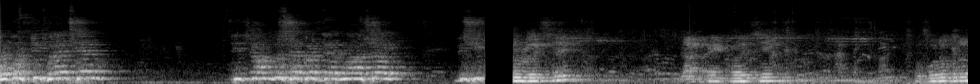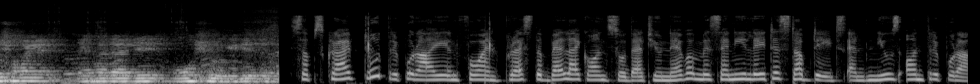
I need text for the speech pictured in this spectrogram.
উপস্থিত হয়েছেন শ্রী চন্দ্রশেখর দেব মহাশয় বিশিষ্ট রয়েছে ব্লাড ব্যাংক রয়েছে তো কোনো কোনো সময়ে দেখা যায় যে মুমূর্ষ রোগীদের জন্য Subscribe to Tripura Info and press the bell icon so that you never miss any latest updates and news on Tripura.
